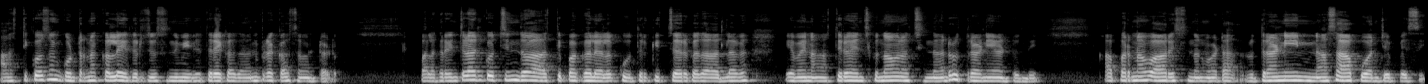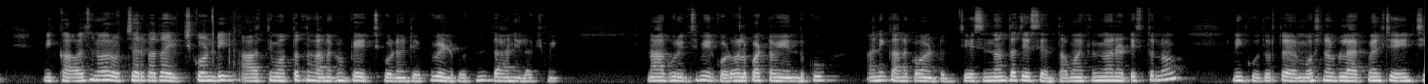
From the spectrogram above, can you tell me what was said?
ఆస్తి కోసం గుంటనక్కల్లో ఎదురు చూసింది మీరిద్దరే కదా అని ప్రకాశం అంటాడు. పలకరించడానికి వచ్చిందో ఆస్తి పగ్గాలు ఎలా కూతురికి ఇచ్చారు కదా అదిలాగా ఏమైనా ఆస్తి రాయించుకుందామని వచ్చిందా అని రుద్రాణి అంటుంది. అపర్ణ వారిస్తుందనమాట రుద్రాణి నా సాపు అని చెప్పేసి. మీకు కావాల్సిన వారు వచ్చారు కదా ఇచ్చుకోండి. ఆస్తి మొత్తం కనకంకే ఇచ్చుకోండి అని చెప్పి వెళ్ళిపోతుంది దాని లక్ష్మి నా గురించి మీరు గొడవలు పట్టడం ఎందుకు అని కనకం అంటుంది. చేసిందంతా చేసి ఎంత అమాయకంగా నటిస్తున్నావు? నీ కూతురుతో ఎమోషనల్ బ్లాక్మెయిల్ చేయించి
